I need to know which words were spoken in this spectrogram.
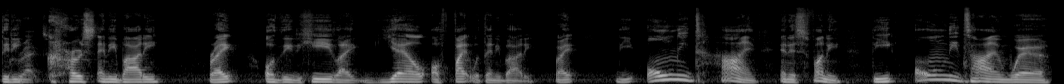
Did he Correct. curse anybody, right? Or did he like yell or fight with anybody, right? The only time, and it's funny, the only time where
